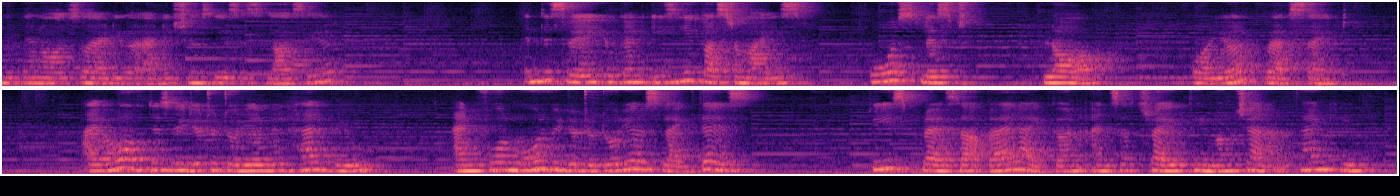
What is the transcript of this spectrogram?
You can also add your additional css class here. In this way you can easily customize post list block for your website. I hope this video tutorial will help you. And for more video tutorials like this please press the bell icon and subscribe ThemeHunk channel. Thank you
